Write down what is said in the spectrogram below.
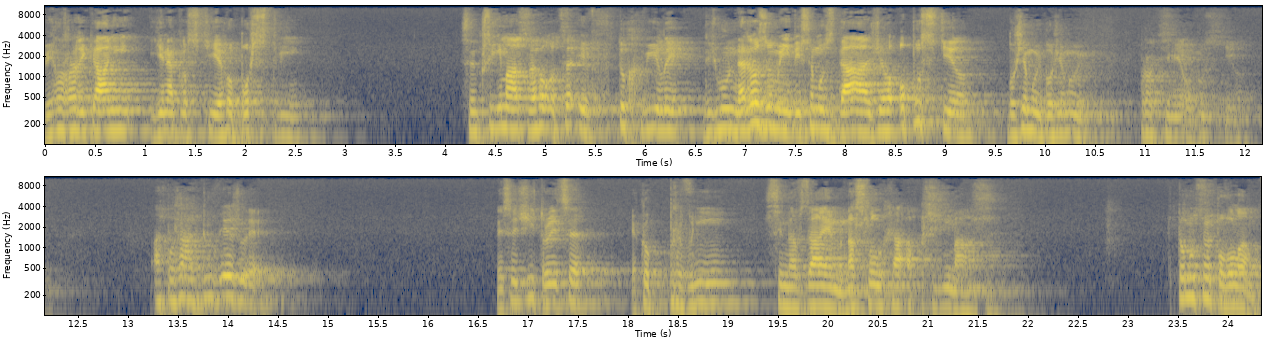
v jeho radikální jinakosti, jeho božství. Syn přijímá svého otce i v tu chvíli, když mu nerozumí, když se mu zdá, že ho opustil. Bože můj, bože můj, proč jsi mě opustil? A pořád důvěřuje. Nesvědčí trojice jako první si navzájem naslouchá a přijímá se. K tomu jsme povolaní.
